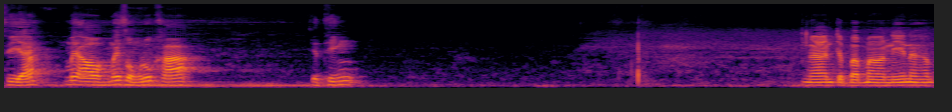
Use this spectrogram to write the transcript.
เสียไม่เอาไม่ส่งลูกค้า จะทิ้ง งานจะประมาณนี้นะครับ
